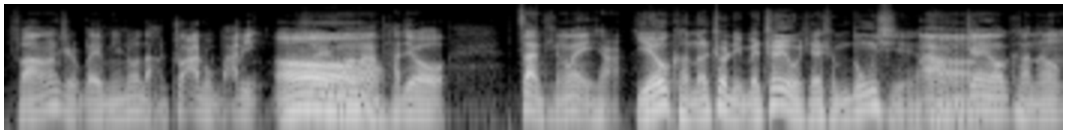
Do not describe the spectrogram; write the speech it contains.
防止被民主党抓住把柄，哦所以说呢，他就暂停了一下。也有可能这里面真有些什么东西啊，真有可能。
